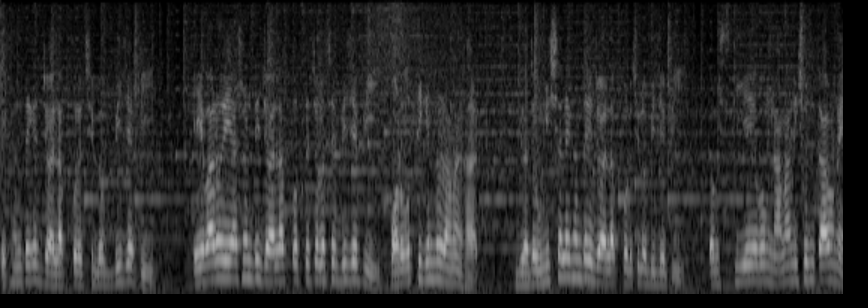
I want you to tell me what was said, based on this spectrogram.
এখান থেকে জয়লাভ করেছিল বিজেপি। এবারও এই আসনটি জয়লাভ করতে চলেছে বিজেপি। পরবর্তী কেন্দ্র রানাঘাট। দুই হাজার উনিশ সালে এখান থেকে জয়লাভ করেছিল বিজেপি। তবে সিএ এবং নানান ইস্যুর কারণে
